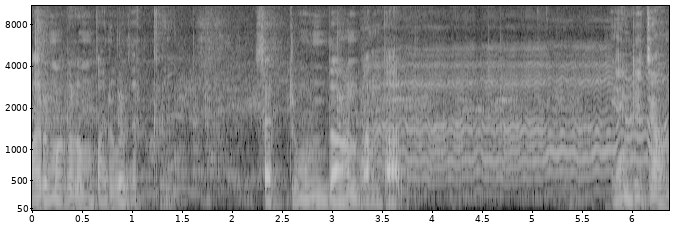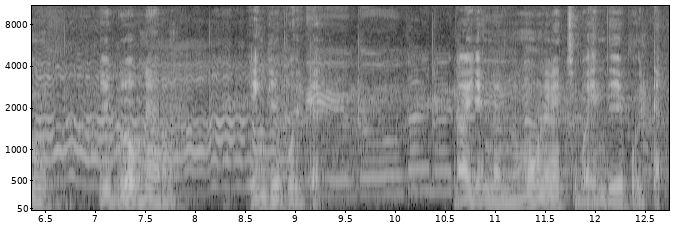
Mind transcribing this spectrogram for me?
மருமகளும் வருவதற்கு சற்று முன்தான் வந்தாள். ஏண்டி ஜானு இவ்வளவு நேரம் எங்கே போயிட்டேன்? நான் என்னென்னமோ நினைச்சு பயந்தே போயிட்டேன்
